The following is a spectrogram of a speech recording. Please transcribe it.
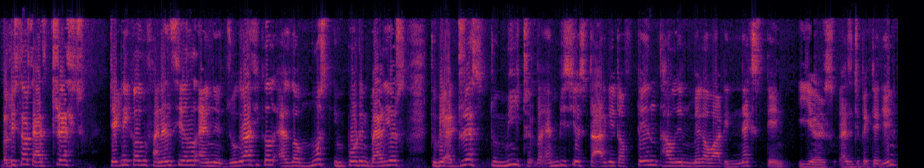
The research has traced technical, financial and geographical as the most important barriers to be addressed to meet the ambitious target of 10,000 megawatt in next 10 years as depicted in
